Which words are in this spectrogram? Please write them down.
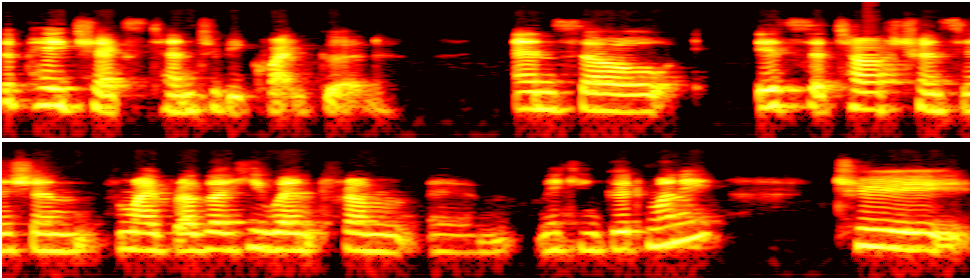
the paychecks tend to be quite good. And so it's a tough transition for my brother. He went from um, making good money to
